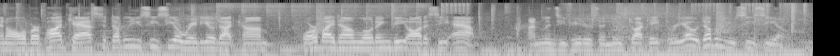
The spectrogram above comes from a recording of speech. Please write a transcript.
and all of our podcasts at WCCORadio.com or by downloading the Odyssey app. I'm Lindsey Peterson, News Talk 830 WCCO.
